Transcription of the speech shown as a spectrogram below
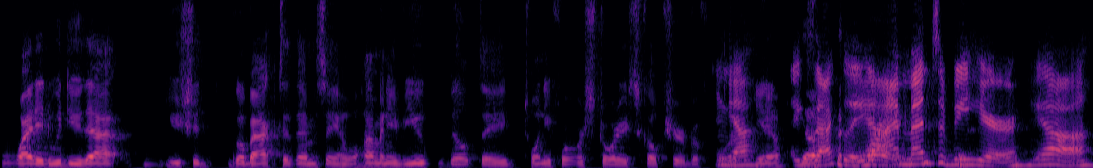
why did we do that? You should go back to them saying, well, how many of you built a 24 story sculpture before? Yeah, You know? Exactly. Yeah, I'm meant to be here. Yeah.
